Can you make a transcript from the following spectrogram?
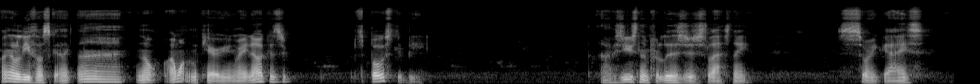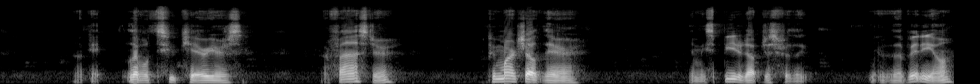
I'm gonna leave those guys. Uh, no, I want them carrying right now because they're supposed to be. I was using them for lizards last night. Sorry, guys. Okay, level 2 carriers are faster. If we march out there and we speed it up just for the, the video,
